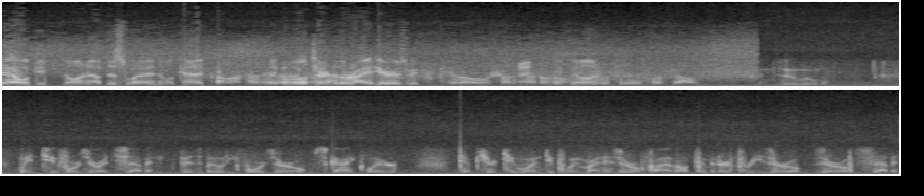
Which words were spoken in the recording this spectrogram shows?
yeah, we'll keep going out this way, and then we'll kind of Make a little turn to the right here as we keep going. Zulu. Wind 240 at 7, visibility 40, sky clear. Temperature 21, dew point minus 05, altimeter 3007.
